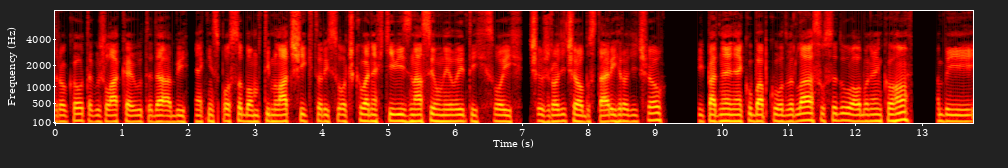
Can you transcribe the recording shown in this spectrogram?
rokov, tak už lákajú teda, aby nejakým spôsobom tí mladší, ktorí sú očkovania chtiví, znasilnili tých svojich či už rodičov alebo starých rodičov. Prípadne nejakú babku odvedla susedu alebo neviem koho, aby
